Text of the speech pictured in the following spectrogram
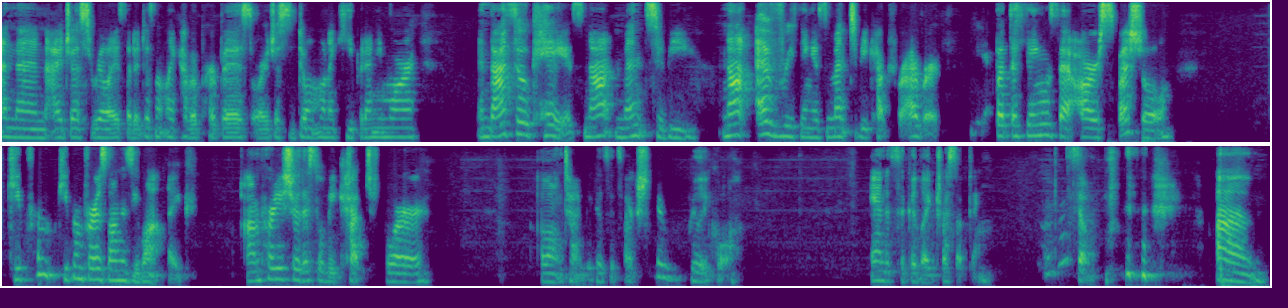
and then i just realized that it doesn't like have a purpose or i just don't want to keep it anymore. And that's okay. It's not meant to be not everything is meant to be kept forever. Yeah. but the things that are special keep them keep them for as long as you want. Like i'm pretty sure this will be kept for a long time because it's actually really cool. And it's a good like dress up thing. Mm-hmm. so um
